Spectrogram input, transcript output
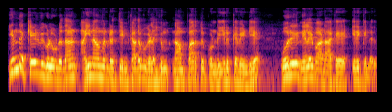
இந்த கேள்விகளோடு தான் ஐநா மன்றத்தின் கதவுகளையும் நாம் பார்த்து கொண்டு இருக்க வேண்டிய ஒரு நிலைப்பாடாக இருக்கின்றது.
